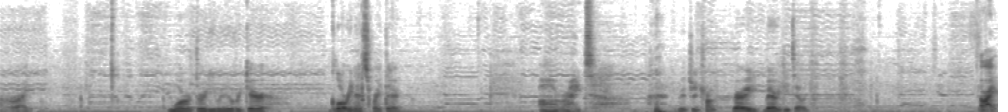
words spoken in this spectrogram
Alright. More 3D maneuver gear gloriness right there. Alright. the trunk. Very, very detailed. Alright.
